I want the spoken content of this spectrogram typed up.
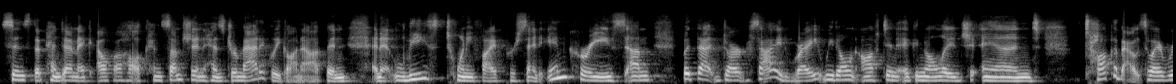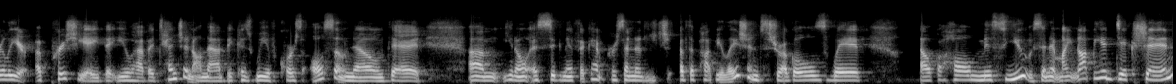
since the pandemic, alcohol consumption has dramatically gone up and, and at least 25% increase. Um, but that dark side, right? We don't often acknowledge and talk about. So I really appreciate that you have attention on that because we, of course, also know that, um, you know, a significant percentage of the population struggles with alcohol misuse and it might not be addiction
